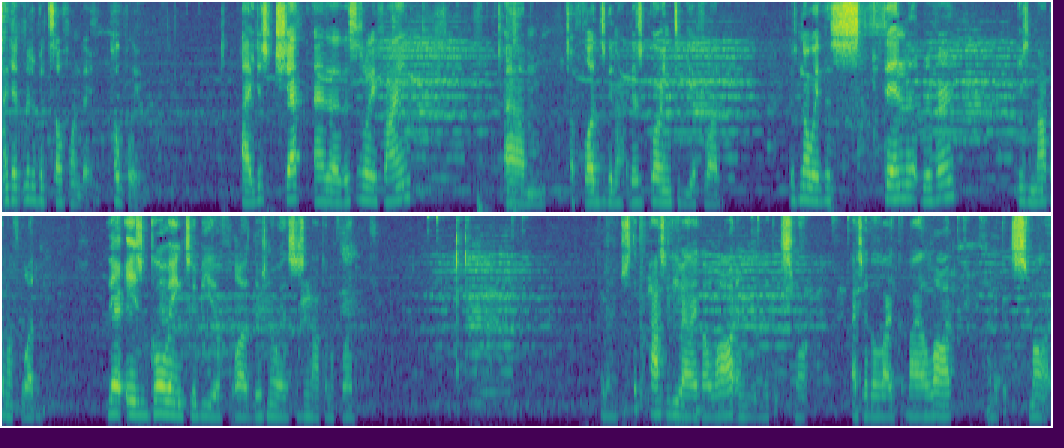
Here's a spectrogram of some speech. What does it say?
I get rid of itself one day, hopefully. I just check, and uh, this is what I find. Um, a flood's gonna. There's going to be a flood. There's no way this thin river is not gonna flood. There is going to be a flood. There's no way this is not gonna flood. Just the capacity by like a lot and make it small. I said like by a lot and make it smaller.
